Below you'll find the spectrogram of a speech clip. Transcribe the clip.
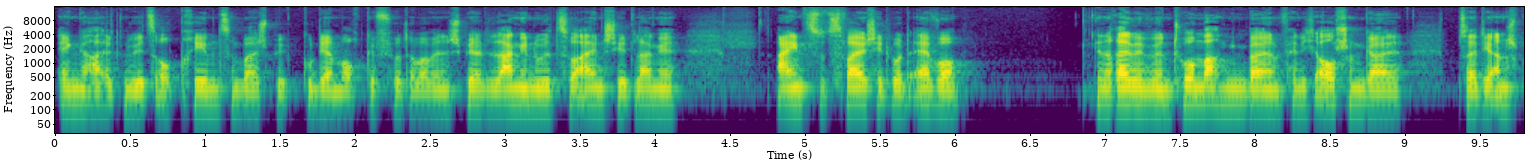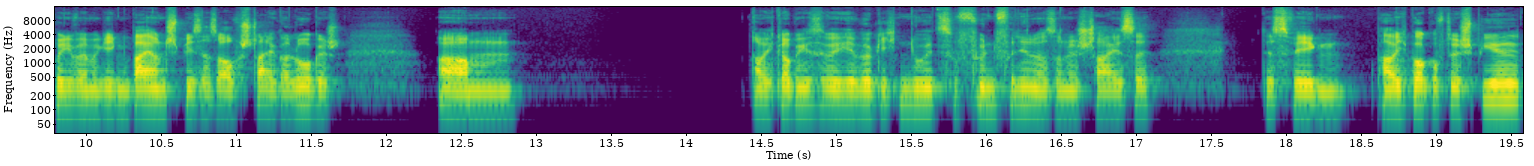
eng halten, wie jetzt auch Bremen zum Beispiel, gut, die haben auch geführt, aber wenn das Spiel halt lange 0 zu 1 steht, lange 1 zu 2 steht, whatever, Generell, wenn wir ein Tor machen gegen Bayern, fände ich auch schon geil. Das halt die Ansprüche, wenn wir gegen Bayern spielen, als Aufsteiger, logisch. Ähm, aber ich glaube nicht, dass wir hier wirklich 0 zu 5 verlieren oder so eine Scheiße. Deswegen habe ich Bock auf das Spiel.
